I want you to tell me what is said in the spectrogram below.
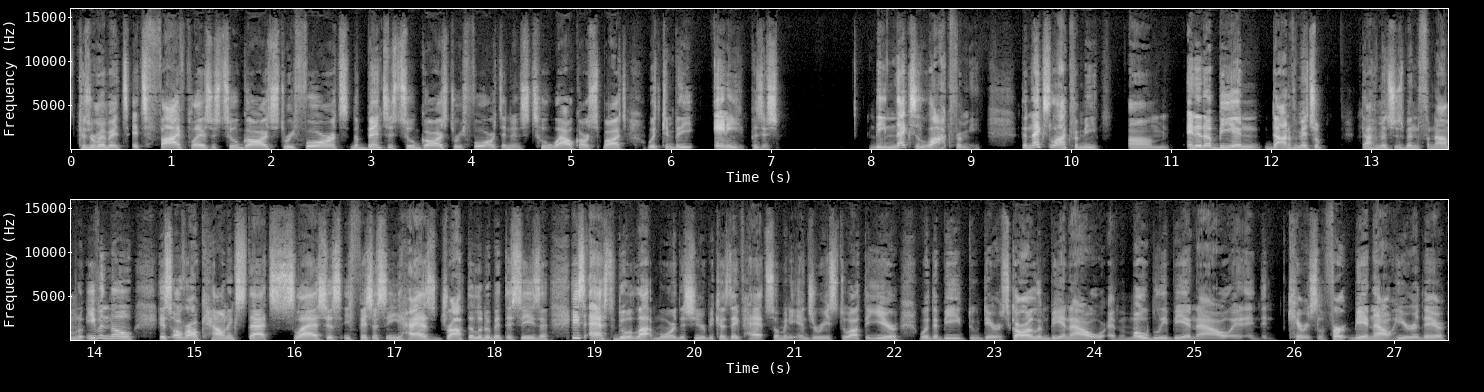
Because remember, it's it's five players. There's two guards, three forwards. The bench is two guards, three forwards, and then there's two wild card spots, which can be any position. The next lock for me, the next lock for me, um, ended up being Donovan Mitchell. Donovan Mitchell's been phenomenal. Even though his overall counting stats slash his efficiency has dropped a little bit this season, he's asked to do a lot more this year because they've had so many injuries throughout the year, whether it be through Darius Garland being out or Evan Mobley being out, and, and then Caris LeVert being out here or there.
